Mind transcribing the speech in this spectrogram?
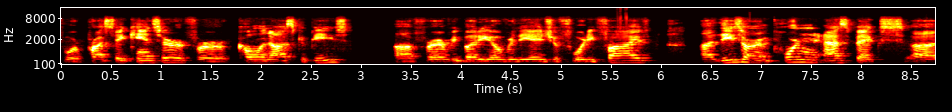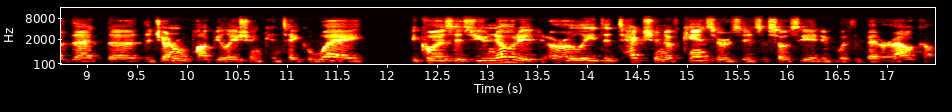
for prostate cancer, for colonoscopies, uh, for everybody over the age of 45. Uh, these are important aspects uh, that the, the general population can take away because, as you noted, early detection of cancers is associated with a better outcome.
